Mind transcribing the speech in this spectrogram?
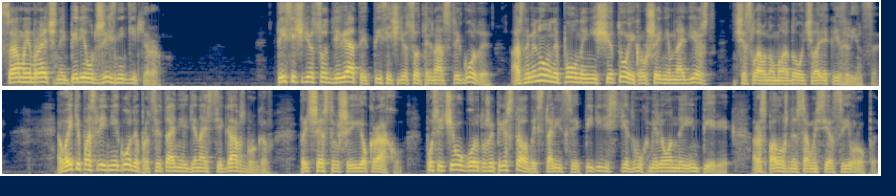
Самый мрачный период жизни Гитлера 1909-1913 годы ознаменованы полной нищетой и крушением надежд тщеславного молодого человека из Линца. В эти последние годы процветание династии Габсбургов, предшествовавшей ее краху, после чего город уже перестал быть столицей 52-миллионной империи, расположенной в самом сердце Европы.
